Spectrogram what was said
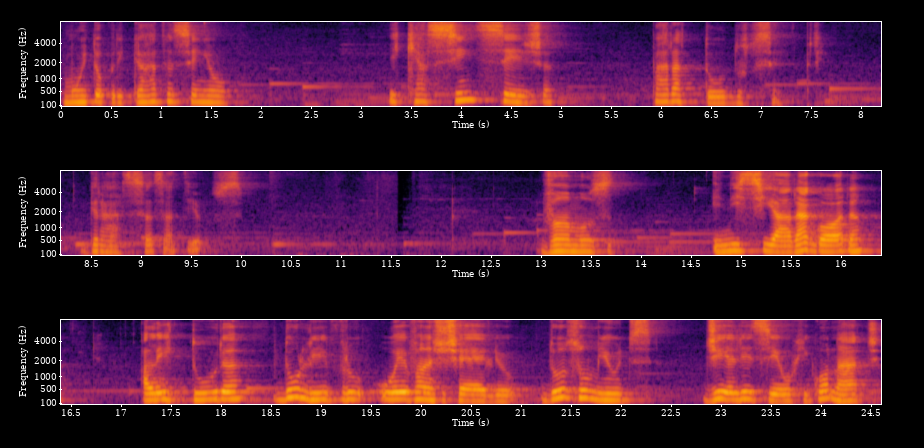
Muito obrigada, Senhor, e que assim seja para todos sempre. Graças a Deus. Vamos iniciar agora a leitura do livro O Evangelho dos Humildes, de Eliseu Rigonati.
